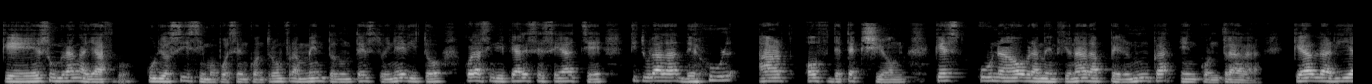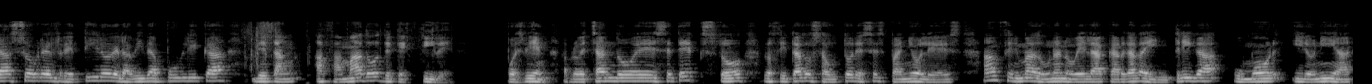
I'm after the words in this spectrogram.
que es un gran hallazgo. Curiosísimo, pues encontró un fragmento de un texto inédito con las iniciales SH titulada The Whole Art of Detection, que es una obra mencionada pero nunca encontrada, que hablaría sobre el retiro de la vida pública de tan afamado detective. Pues bien, aprovechando ese texto, los citados autores españoles han firmado una novela cargada de intriga, humor, ironía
